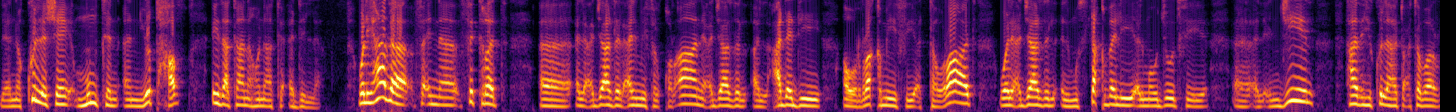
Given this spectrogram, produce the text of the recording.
لأن كل شيء ممكن أن يدحض إذا كان هناك أدلة. ولهذا فإن فكرة آه، الإعجاز العلمي في القرآن، الاعجاز العددي أو الرقمي في التوراة، والإعجاز المستقبلي الموجود في آه، الإنجيل، هذه كلها تعتبر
